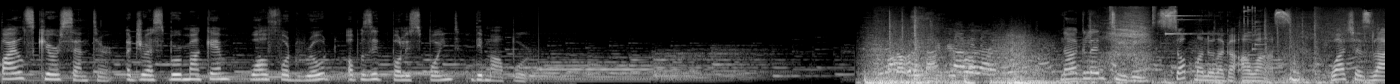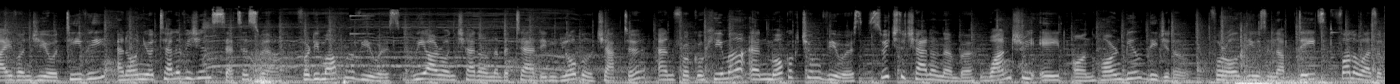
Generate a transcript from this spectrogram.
Piles Cure Center, address Burma Camp, Walford Road, opposite Police Point, Dimapur. Nagaland TV, Sop Manulaga Awas. Watch us live on Jio TV and on your television sets as well. For Dimapur viewers, we are on channel number 10 in Global Chapter, and for Kohima and Mokokchung viewers, switch to channel number 138 on Hornbill Digital. For all news and updates, follow us on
